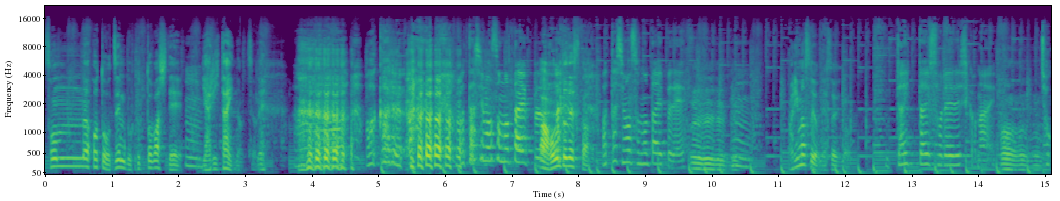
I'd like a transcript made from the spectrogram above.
そんなことを全部吹っ飛ばしてうん。やりたいなんですよね。わかる。私もそのタイプ。あ本当ですか？私もそのタイプです。うんうんうんうん。うん。ありますよねそういう大体それでしかない。の。うんうんうん。直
